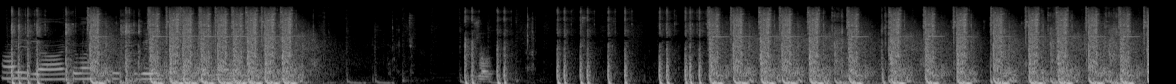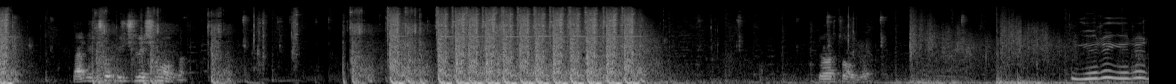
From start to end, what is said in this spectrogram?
Hayır ya arkadan Güzel. Ben üç, üçleşim oldu. Dört oldu. Yürü yürü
